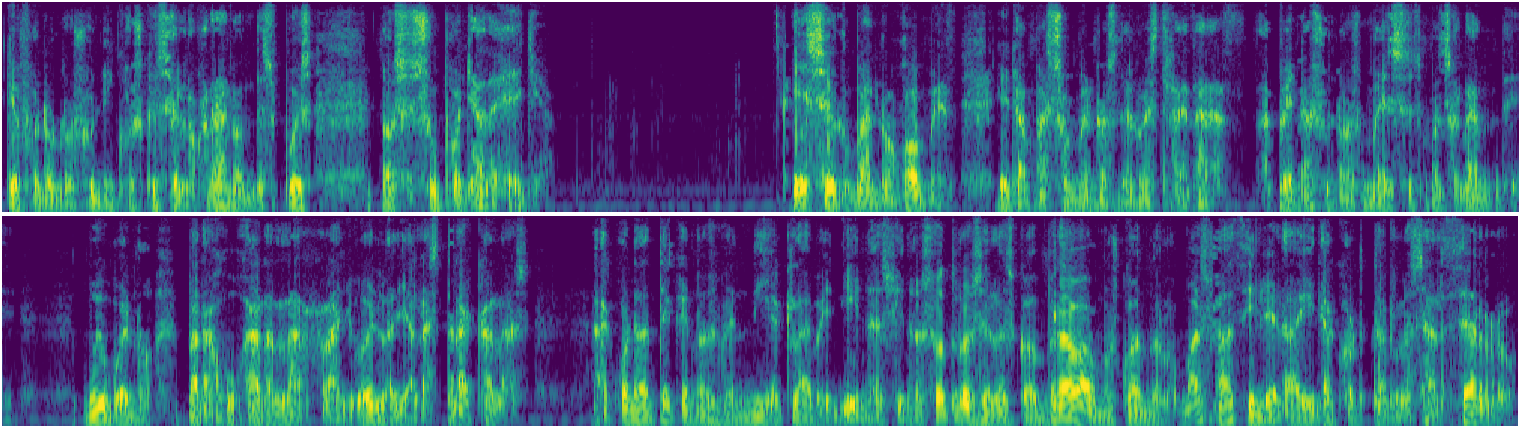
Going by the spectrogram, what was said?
que fueron los únicos que se lograron después, no se supo ya de ella. Ese Urbano Gómez era más o menos de nuestra edad, apenas unos meses más grande, muy bueno para jugar a la rayuela y a las trácalas. Acuérdate que nos vendía clavellinas y nosotros se las comprábamos cuando lo más fácil era ir a cortarlas al cerro.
